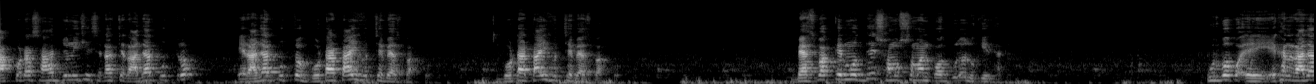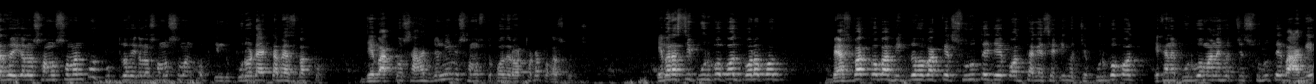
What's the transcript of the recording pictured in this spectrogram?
বাক্যটার সাহায্য নিয়েছি সেটা হচ্ছে রাজার পুত্র। এ রাজার পুত্র গোটাটাই হচ্ছে ব্যাস বাক্য গোটাটাই হচ্ছে ব্যাস বাক্য ব্যাস বাক্যের মধ্যে সমস্যমান পদগুলো লুকিয়ে থাকে। পূর্ব এখানে রাজার হয়ে গেল সমস্যমান পদ, পুত্র হয়ে গেল সমস্যমান পদ, কিন্তু পুরোটা একটা ব্যাস বাক্য যে বাক্য সাহায্য নিয়ে আমি সমস্ত পদের অর্থটা প্রকাশ করছি। এবার আসছি পূর্বপদ পরপদ। ব্যাস বাক্য বা বিগ্রহ বাক্যের শুরুতে যে পদ থাকে সেটি হচ্ছে পূর্বপদ, এখানে পূর্ব মানে হচ্ছে শুরুতে বা আগে।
